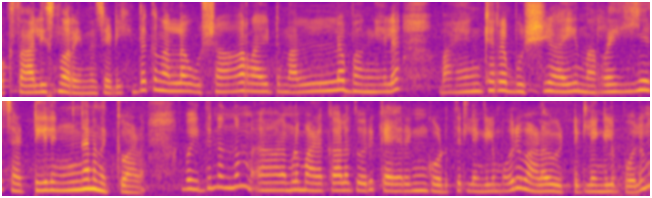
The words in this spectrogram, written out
ഓക്സാലിസ് എന്ന് പറയുന്ന ചെടി. ഇതൊക്കെ നല്ല ഉഷാറായിട്ട് നല്ല ഭംഗിയിൽ ഭയങ്കര ബുഷിയായി നിറയെ ചട്ടിയിൽ ഇങ്ങനെ നിൽക്കുവാണ്. അപ്പോൾ ഇതിനൊന്നും നമ്മൾ മഴക്കാലത്ത് ഒരു കെയറിങ് കൊടുത്തിട്ടില്ലെങ്കിലും ഒരു വളവും ഇട്ടിട്ടില്ലെങ്കിൽ പോലും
